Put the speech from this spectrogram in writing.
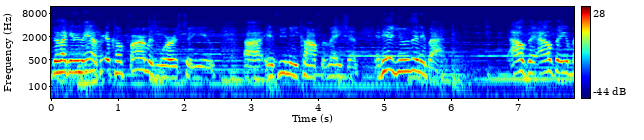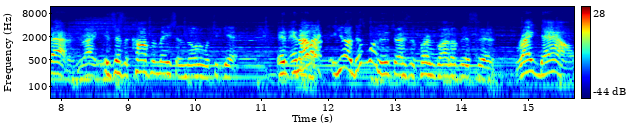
just like anything else. He'll confirm His words to you uh, if you need confirmation, and He'll use anybody. I don't think I don't think it matters, right? It's just a confirmation of knowing what you get. And and I like, you know, this one interesting person brought up is to write down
